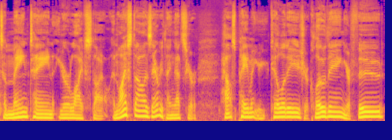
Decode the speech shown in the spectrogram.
to maintain your lifestyle? And lifestyle is everything. That's your house payment, your utilities, your clothing, your food,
